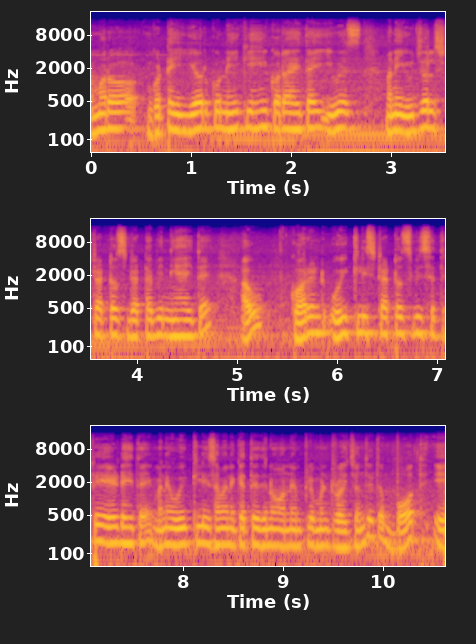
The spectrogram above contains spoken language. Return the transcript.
ଆମର ଗୋଟେ ଇୟର୍କୁ ନେଇକି ହିଁ କରାହେଇଥାଏ ୟୁଏସ୍ ମାନେ ୟୁଜୁଆଲ୍ ଷ୍ଟାଟସ୍ ଡାଟା ବି ନିଆହେଇଥାଏ ଆଉ କରେଣ୍ଟ ୱିକ୍ଲି ଷ୍ଟାଟସ୍ ବି ସେଥିରେ ଏଡ୍ ହେଇଥାଏ ମାନେ ୱିକ୍ଲି ସେମାନେ କେତେ ଦିନ ଅନଏମ୍ପ୍ଲୟମେଣ୍ଟ ରହିଛନ୍ତି ତ ବୋଥ୍ ଏ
